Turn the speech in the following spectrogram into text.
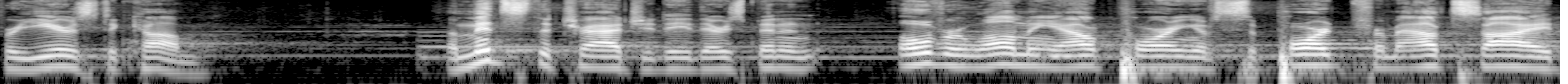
for years to come. Amidst the tragedy, there's been an overwhelming outpouring of support from outside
